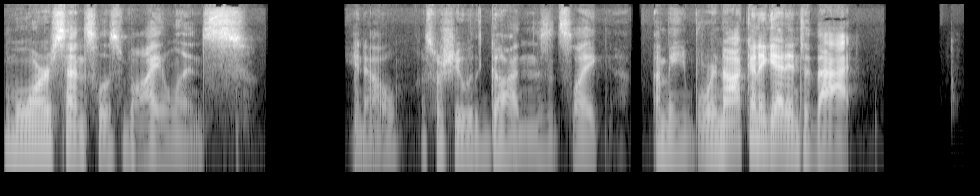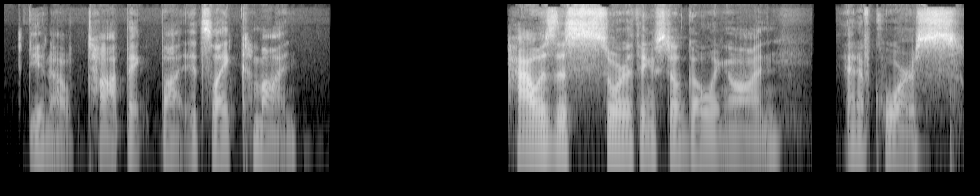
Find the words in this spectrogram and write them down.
more senseless violence you know, especially with guns. It's like, I mean, we're not going to get into that, you know, topic, but it's like, come on. How is this sort of thing still going on? And of course,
